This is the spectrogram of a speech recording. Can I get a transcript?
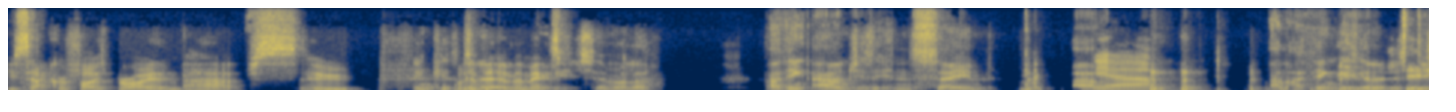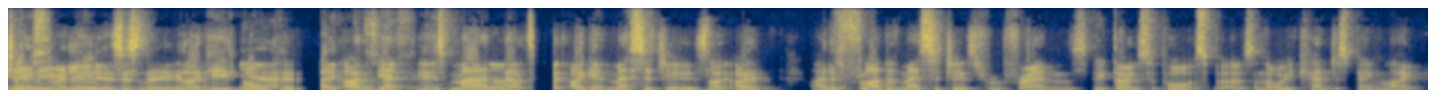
You sacrifice Bryan perhaps, who I think was a bit of a mix. Similar. I think Ange is insane. Um, yeah. And I think he's going to just. he genuinely is, isn't he? Like he's bonkers. Yeah. Like I'm get. It's mad no. now. I get messages. Like I, I had a flood of messages from friends who don't support Spurs on the weekend, just being like,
